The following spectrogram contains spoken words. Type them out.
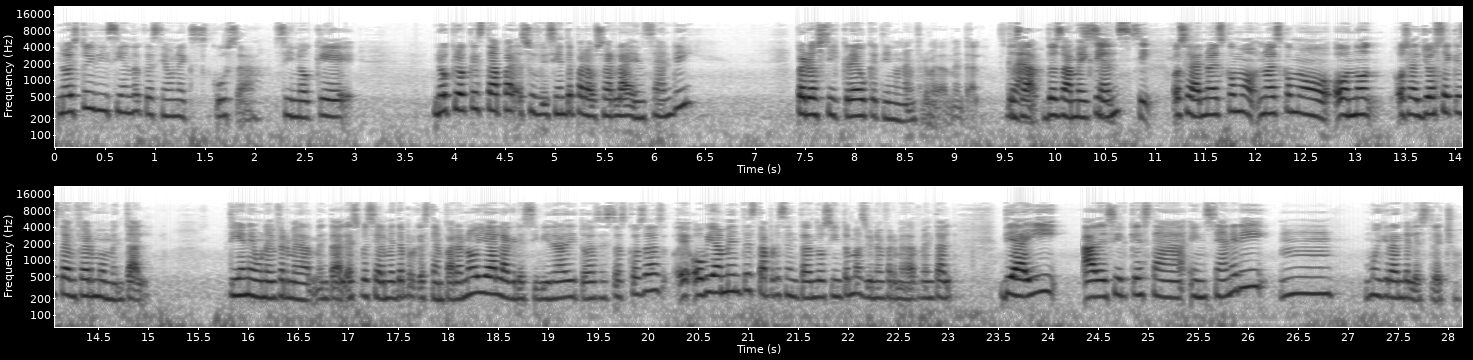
no estoy diciendo que sea una excusa, sino que no creo que está suficiente para usarla en Sandy, pero sí creo que tiene una enfermedad mental. Does, that, does that make sense? Sí. O sea, no es como, no es como, o no, o sea, yo sé que está enfermo mental. Tiene una enfermedad mental, especialmente porque está en paranoia, la agresividad y todas estas cosas. Eh, obviamente está presentando síntomas de una enfermedad mental. De ahí a decir que está insanity, mm, muy grande el estrecho.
